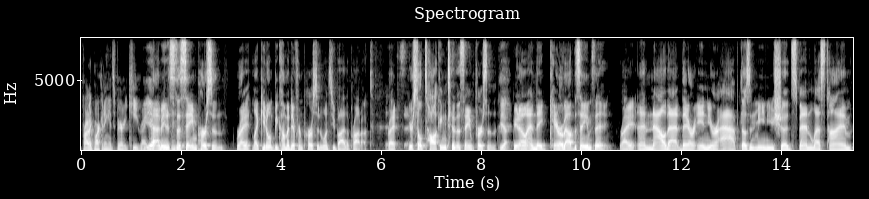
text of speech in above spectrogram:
product marketing, it's very key, right? Yeah, I mean, it's mm-hmm. the same person, right? Like you don't become a different person once you buy the product, right? You're still talking to the same person. Yeah. You know, and they care about the same thing, right? And now that they're in your app doesn't mean you should spend less time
